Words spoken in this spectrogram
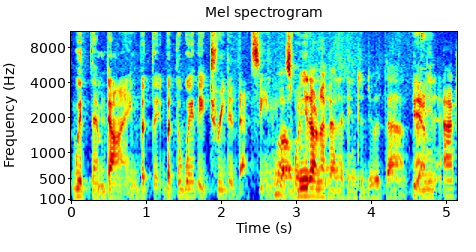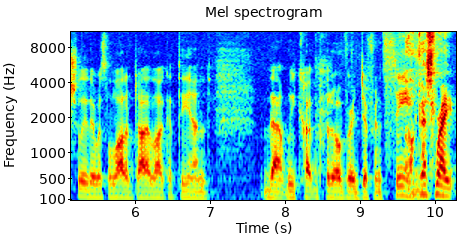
with them dying, but the, but the way they treated that scene was Well, what we don't have anything to do with that. Yeah. I mean, actually, there was a lot of dialogue at the end that we cut and put over a different scene. Oh, that's right.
